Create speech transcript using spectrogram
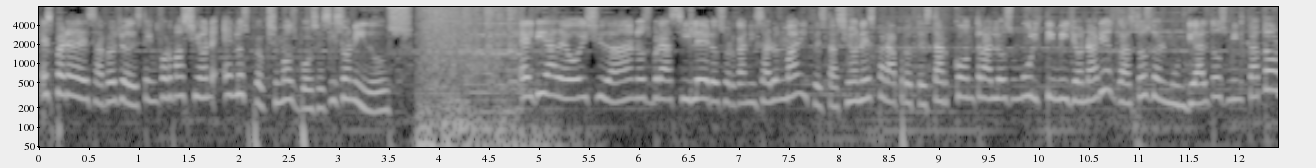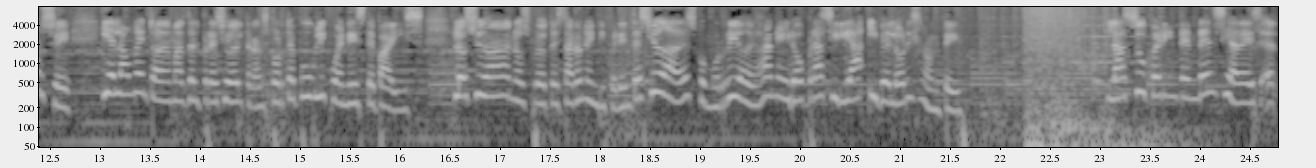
Espera el desarrollo de esta información en los próximos Voces y Sonidos. El día de hoy, ciudadanos brasileros organizaron manifestaciones para protestar contra los multimillonarios gastos del Mundial 2014 y el aumento además del precio del transporte público en este país. Los ciudadanos protestaron en diferentes ciudades como Río de Janeiro, Brasilia y Belo Horizonte. La superintendencia, de,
